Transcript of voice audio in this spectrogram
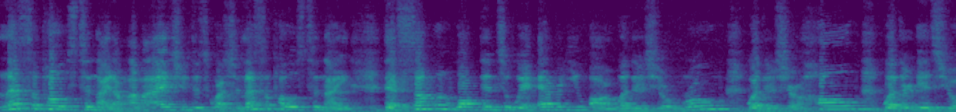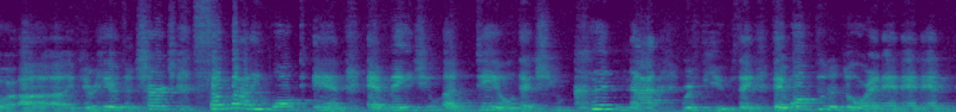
let's suppose tonight, I'm, I'm, going to ask you this question. Let's suppose tonight that someone walked into wherever you are, whether it's your room, whether it's your home, whether it's your, uh, uh, if you're here at the church, somebody walked in and made you a deal that you could not refuse. They, they walked through the door and, and, and, and,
